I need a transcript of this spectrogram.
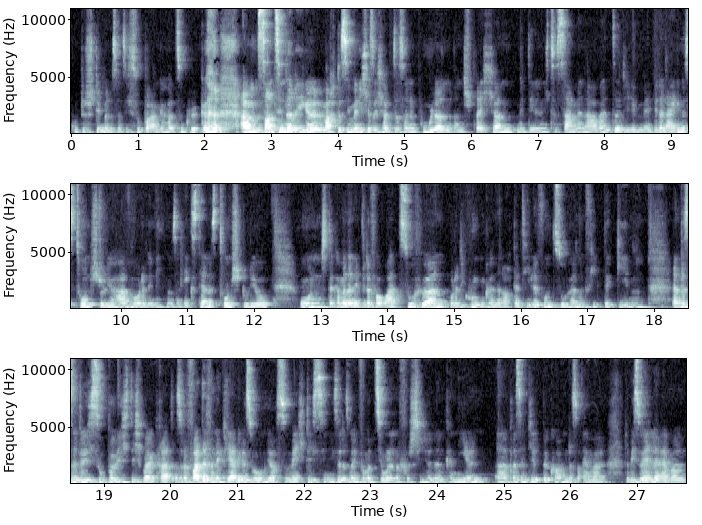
gute Stimmen, das hat sich super angehört zum Glück. ähm, sonst in der Regel macht das immer ich, also ich habe da so einen Pool an, an Sprechern, mit denen ich zusammenarbeite, die eben entweder ein eigenes Tonstudio haben oder wir mieten uns ein externes Tonstudio Studio. Und da kann man dann entweder vor Ort zuhören oder die Kunden können dann auch per Telefon zuhören und Feedback geben. Ähm, das ist natürlich super wichtig, weil gerade, also der Vorteil von Erklärvideos, warum die auch so mächtig sind, ist ja, dass man Informationen auf verschiedenen Kanälen äh, präsentiert bekommt. Also einmal der visuelle, einmal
